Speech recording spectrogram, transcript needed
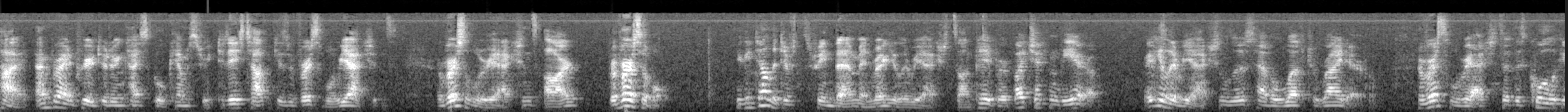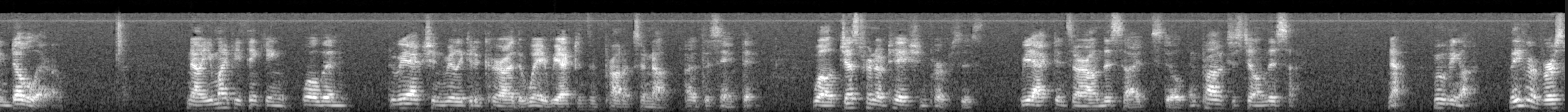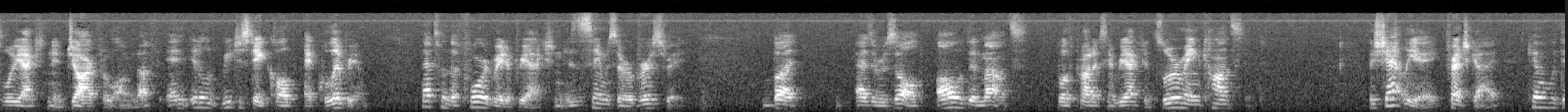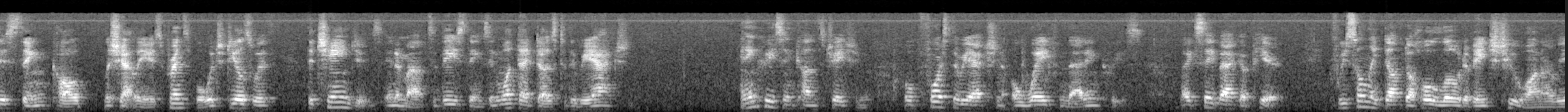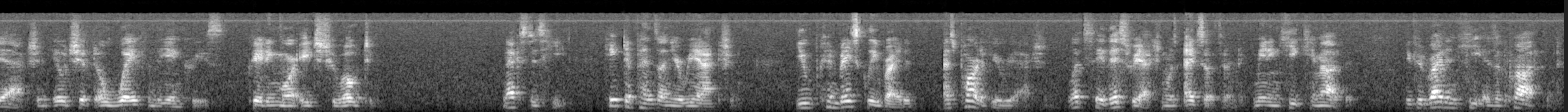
Hi, I'm Bryant Preer, tutoring high school chemistry. Today's topic is reversible reactions. Reversible reactions are reversible. You can tell the difference between them and regular reactions on paper by checking the arrow. Regular reactions just have a left to right arrow. Reversible reactions have this cool looking double arrow. Now you might be thinking, well then, the reaction really could occur either way. Reactants and products are not are the same thing. Well, just for notation purposes, reactants are on this side still, and products are still on this side. Moving on. Leave a reversible reaction in jar for long enough, and it'll reach a state called equilibrium. That's when the forward rate of reaction is the same as the reverse rate. But, as a result, all of the amounts, both products and reactants, will remain constant. Le Chatelier, French guy, came up with this thing called Le Chatelier's principle, which deals with the changes in amounts of these things and what that does to the reaction. An increase in concentration will force the reaction away from that increase. Like say back up here. If we suddenly dumped a whole load of H2 on our reaction, it would shift away from the increase, creating more H2O2. Next is heat. Heat depends on your reaction. You can basically write it as part of your reaction. Let's say this reaction was exothermic, meaning heat came out of it. You could write in heat as a product.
